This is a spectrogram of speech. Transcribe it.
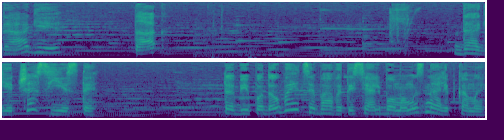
Дагі, Так. Дагі, час їсти. Тобі подобається бавитися альбомами з наліпками?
